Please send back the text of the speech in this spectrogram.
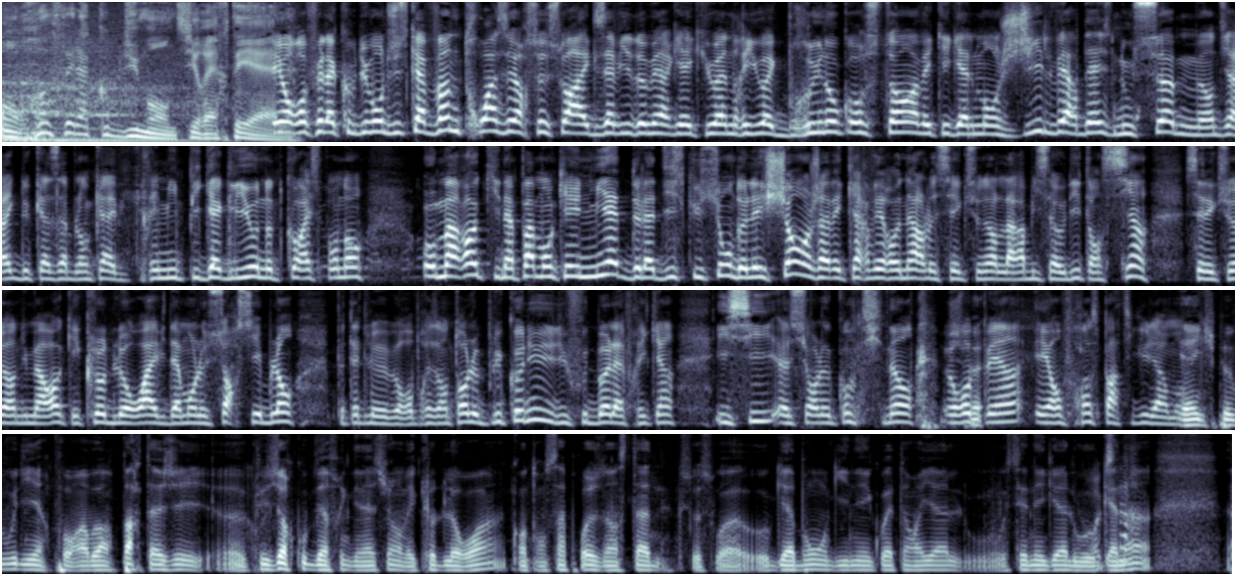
On refait la Coupe du Monde sur RTL. Et on refait la Coupe du Monde jusqu'à 23h ce soir avec Xavier Domergue, avec Johan Rio, avec Bruno Constant, avec également Gilles Verdez. Nous sommes en direct de Casablanca avec Rémi Pigaglio, notre correspondant au Maroc, qui n'a pas manqué une miette de la discussion, de l'échange avec Hervé Renard, le sélectionneur de l'Arabie Saoudite, ancien sélectionneur du Maroc, et Claude Leroy, évidemment le sorcier blanc, peut-être le représentant le plus connu du football africain ici euh, sur le continent européen et en France particulièrement. Eric, je peux vous dire, pour avoir partagé euh, plusieurs Coupes d'Afrique des Nations avec Claude Leroy, quand on s'approche d'un stade, que ce soit au Gabon, en Guinée équatoriale, ou au Sénégal ou au Rockstar. Ghana,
